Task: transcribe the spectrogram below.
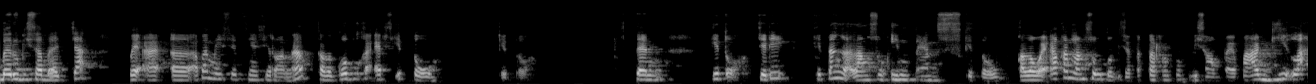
baru bisa baca WA uh, eh, apa message-nya si Ronald kalau gue buka apps itu gitu. Dan gitu jadi kita nggak langsung intens gitu. Kalau WA kan langsung tuh bisa teker bisa sampai pagi lah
